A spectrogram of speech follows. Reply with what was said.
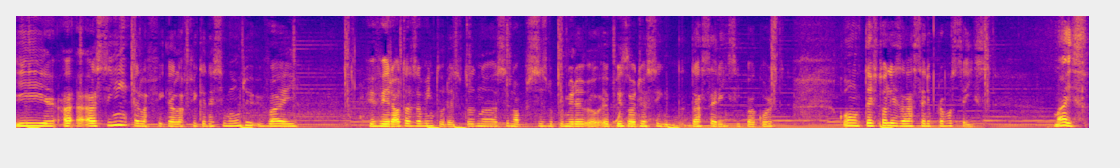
E a, assim ela, ela fica nesse mundo e vai viver altas aventuras. Estou na sinopse do primeiro episódio assim da série em si para contextualizar a série para vocês. Mas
